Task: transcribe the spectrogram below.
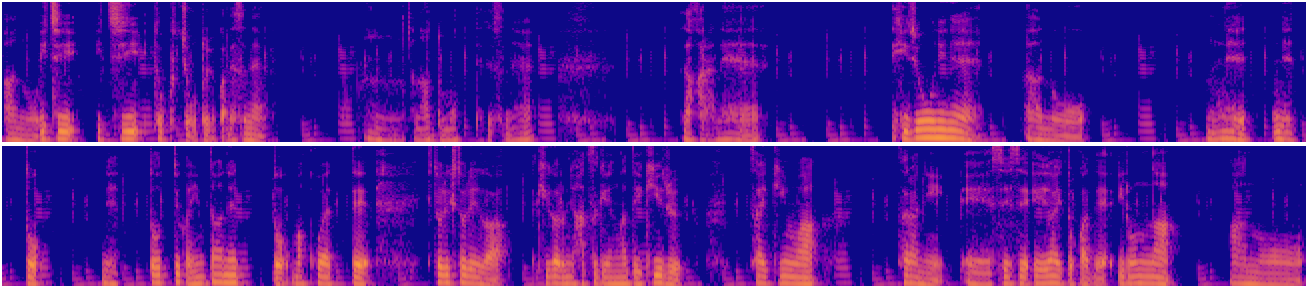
あの一一特徴というかですね。うん、かなと思ってですね。だからね、非常にね、あの、ね、ネット、ネットっていうかインターネット、まあ、こうやって一人一人が気軽に発言ができる。最近はさらに、えー生成 AI とかでいろんな、あの、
